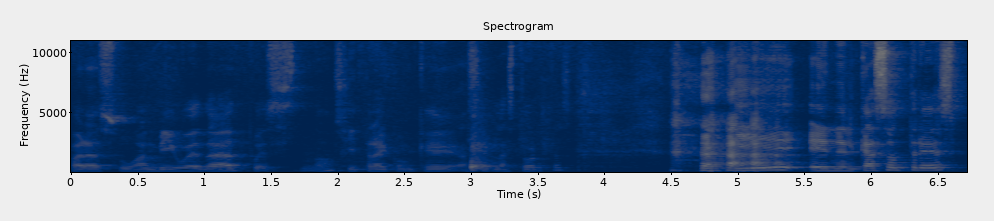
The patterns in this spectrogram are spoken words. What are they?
para su ambigüedad, pues, ¿no? Sí trae con qué hacer las tortas. Y en el caso 3,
